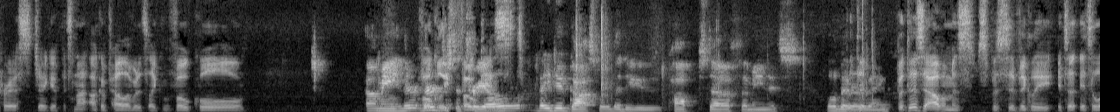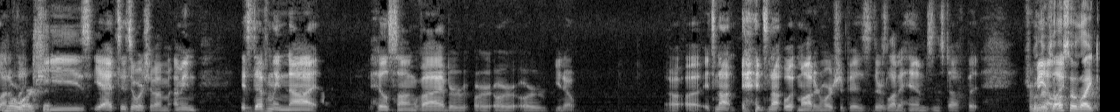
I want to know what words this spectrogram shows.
Chris, Jacob? It's not a cappella, but it's like vocal I mean, they're they're just a trio. focused. They do gospel, they do pop stuff. I mean, it's a little bit of But the- everything. But this album is specifically it's a it's a lot More of like worship. keys. Yeah, it's it's a worship album. I mean, it's definitely not Hillsong vibe or or or, or you know, uh, uh, it's not it's not what modern worship is. There's a lot of hymns and stuff, but for Well, me, there's like also like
